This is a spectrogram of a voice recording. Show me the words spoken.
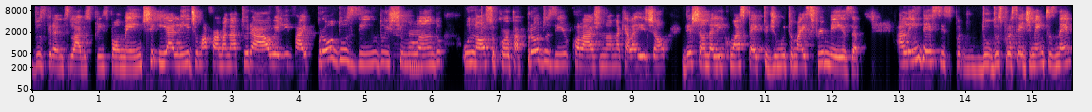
dos grandes lábios, principalmente, e ali, de uma forma natural, ele vai produzindo, estimulando uhum. o nosso corpo a produzir colágeno naquela região, deixando ali com um aspecto de muito mais firmeza. Além desses do, dos procedimentos, né,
